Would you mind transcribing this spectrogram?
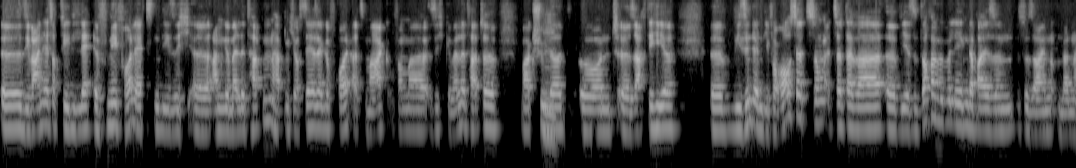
Äh, sie waren jetzt auch die Le äh, nee, vorletzten, die sich äh, angemeldet hatten. Hat mich auch sehr, sehr gefreut, als Marc auf einmal sich gemeldet hatte, Marc Schüler, mhm. und sagte hier, wie sind denn die Voraussetzungen etc. Äh, wir sind doch am Überlegen, dabei sind, zu sein. Und dann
